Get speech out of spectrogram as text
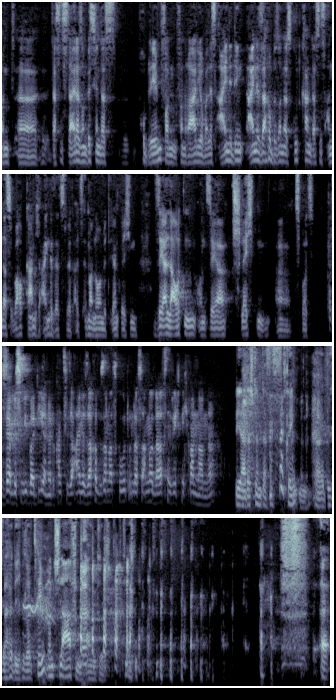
Und äh, das ist leider so ein bisschen das Problem von, von Radio, weil es eine Ding, eine Sache besonders gut kann, dass es anders überhaupt gar nicht eingesetzt wird, als immer nur mit irgendwelchen sehr lauten und sehr schlechten äh, Spots. Das ist ja ein bisschen wie bei dir, ne? Du kannst diese eine Sache besonders gut und das andere darfst du natürlich nicht ran haben, ne? Ja, das stimmt, das ist Trinken. Äh, die Sache, die ich soll trinken und schlafen eigentlich. äh,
